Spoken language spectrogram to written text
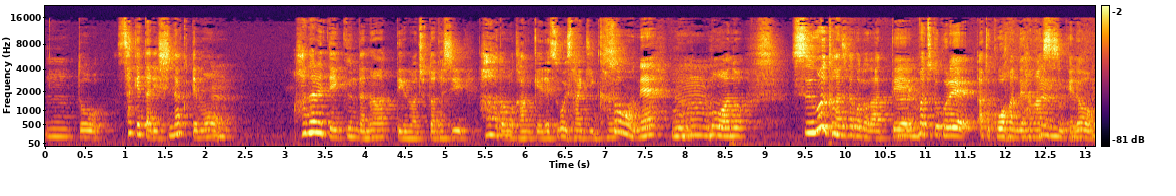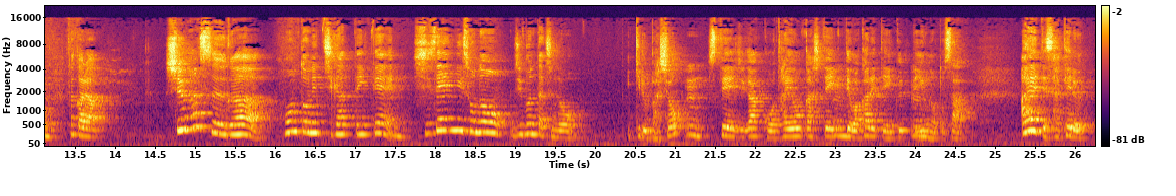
うんと避けたりしなくても、うん離れていくんだなっていうのはちょっと私ハードの関係ですごい最近感じそうね。うん。もうあのすごい感じたことがあって、うん。まあ、ちょっとこれあと後半で話すけど、だから周波数が本当に違っていて、ん。自然にその自分たちの生きる場所うん。ステージがこう多様化していってうん。分かれていくっていうのとさ、あえて避ける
